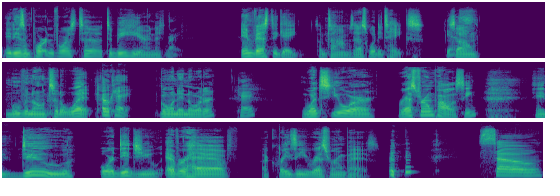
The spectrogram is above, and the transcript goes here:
it is important for us to to be here and to Right. investigate. Sometimes that's what it takes. Yes. So moving on to the what, okay. going in order. Okay. What's your restroom policy? And do or did you ever have a crazy restroom pass? So,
